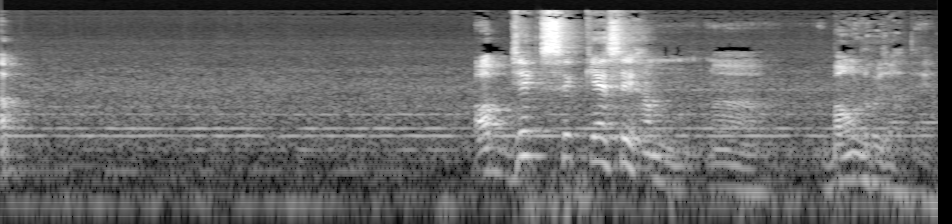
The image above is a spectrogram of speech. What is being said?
अब ऑब्जेक्ट से कैसे हम बाउंड हो जाते हैं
